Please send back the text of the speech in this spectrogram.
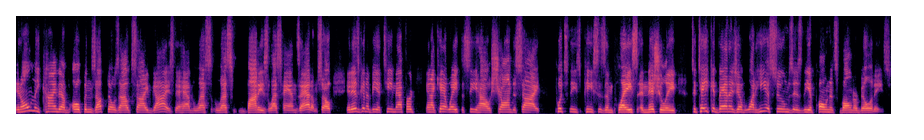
it only kind of opens up those outside guys to have less less bodies, less hands at them. So it is going to be a team effort, and I can't wait to see how Sean Desai puts these pieces in place initially to take advantage of what he assumes is the opponent's vulnerabilities.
